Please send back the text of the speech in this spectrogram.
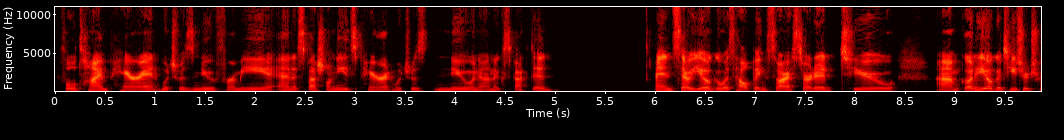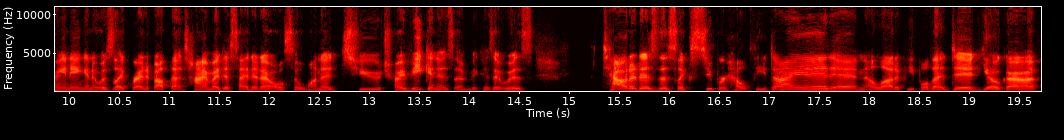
full-time parent which was new for me and a special needs parent which was new and unexpected. And so yoga was helping. So i started to um, go to yoga teacher training and it was like right about that time i decided i also wanted to try veganism because it was touted as this like super healthy diet and a lot of people that did yoga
